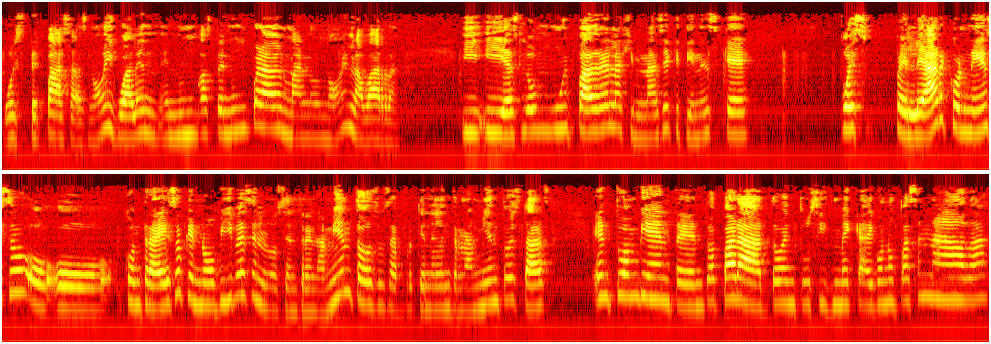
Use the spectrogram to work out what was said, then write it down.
pues te pasas, ¿no? Igual en, en un, hasta en un parado de manos, ¿no? En la barra. Y, y es lo muy padre de la gimnasia que tienes que, pues, pelear con eso o, contra eso que no vives en los entrenamientos, o sea, porque en el entrenamiento estás en tu ambiente, en tu aparato, en tu si me caigo no pasa nada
